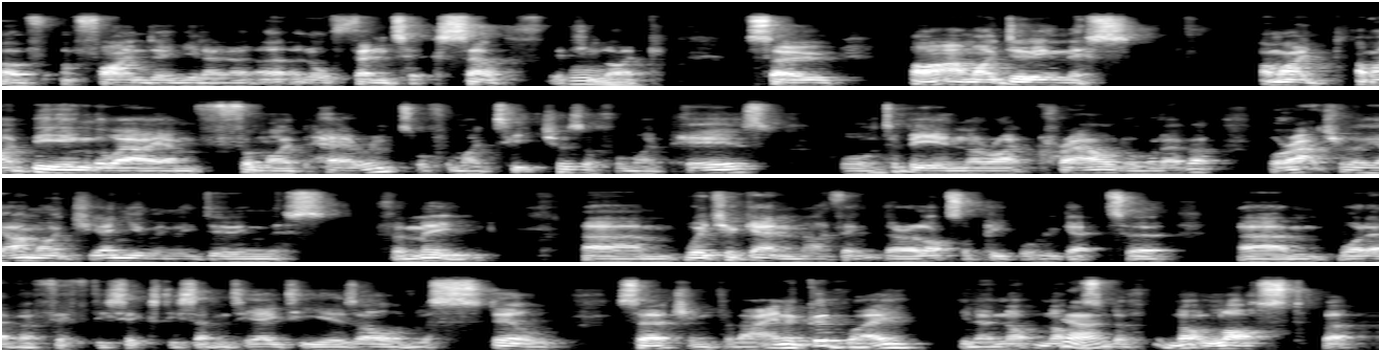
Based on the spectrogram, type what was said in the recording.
of, of finding you know a, an authentic self, if mm. you like. So, am I doing this? Am I am I being the way I am for my parents or for my teachers or for my peers? or to be in the right crowd or whatever or actually am i genuinely doing this for me um, which again, I think there are lots of people who get to um, whatever 50, 60, 70, 80 years old and are still searching for that in a good way, you know, not, not yeah. sort of not lost, but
